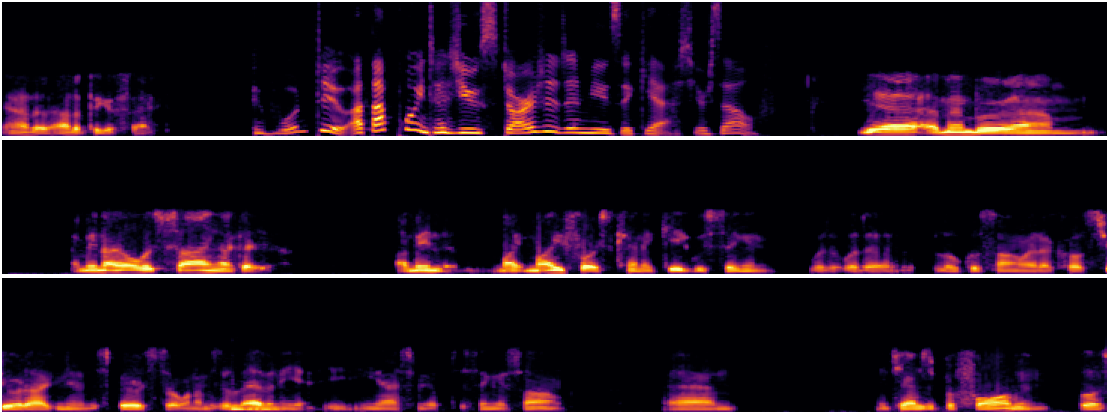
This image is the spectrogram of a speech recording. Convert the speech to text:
it had a had a big effect. It would do. At that point, had you started in music yet yourself? Yeah, I remember um I mean I always sang like I I mean my my first kind of gig was singing with a- with a local songwriter called Stuart Agnew in the Spirit Store when I was 11 he, he he asked me up to sing a song um in terms of performing but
